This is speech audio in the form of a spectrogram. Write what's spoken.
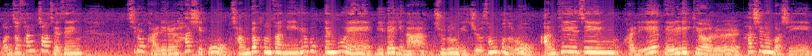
먼저 상처 재생 치료 관리를 하시고 장벽 손상이 회복된 후에 미백이나 주름 위주 성분으로 안티에이징 관리에 데일리 케어를 하시는 것이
